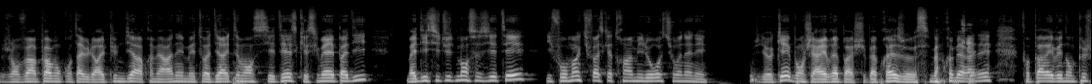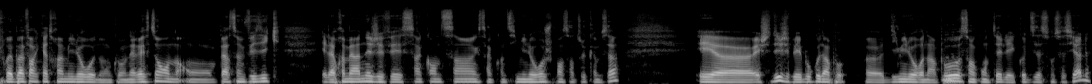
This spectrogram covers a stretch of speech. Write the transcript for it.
j'en veux un peu à mon comptable. Il aurait pu me dire la première année, mets-toi directement en société. Ce qu'il m'avait pas dit, il m'a dit si tu te mets en société, il faut au moins que tu fasses 80 000 euros sur une année. Je dis ok, bon, j'y arriverai pas, je suis pas prêt, c'est ma première année, faut pas rêver non plus, je pourrais pas faire 80 000 euros. Donc on est resté en, personne physique et la première année j'ai fait 55, 56 000 euros, je pense, un truc comme ça. Et, euh, et je t'ai dit, j'ai payé beaucoup d'impôts, 10 euh, 000 euros d'impôts, mmh. sans compter les cotisations sociales.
